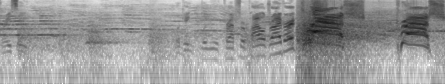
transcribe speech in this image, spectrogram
Tracy looking, looking perhaps for a pile driver. Crash! Crash!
